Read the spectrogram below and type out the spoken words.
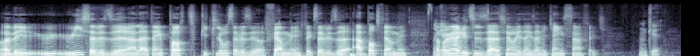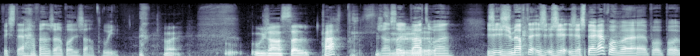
Ouais, ben, hu- oui, ça veut dire en latin porte, puis clos, ça veut dire fermé. Fait que ça veut dire à porte fermée. La première utilisation est dans les années 1500, fait que, Ok. Fait que c'était avant Jean-Paul Sartre, oui. ouais. Ou, ou Jean-Sol Partre. si veux. Sartre, ouais. J'espérais pas me, pas, pas-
